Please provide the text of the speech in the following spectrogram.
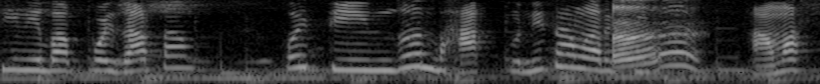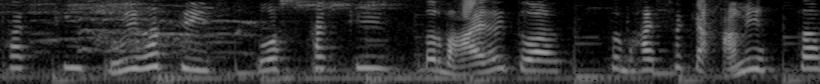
তিনে বাপ পয় যেতাম। ওই তিনজন ভাগ করে নিতাম আর কি? আমার সাক্ষী তুই হতিস তোর সাক্ষী তোর ভাই হইতো আর তোর ভাই সাক্ষী আমি হতাম।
